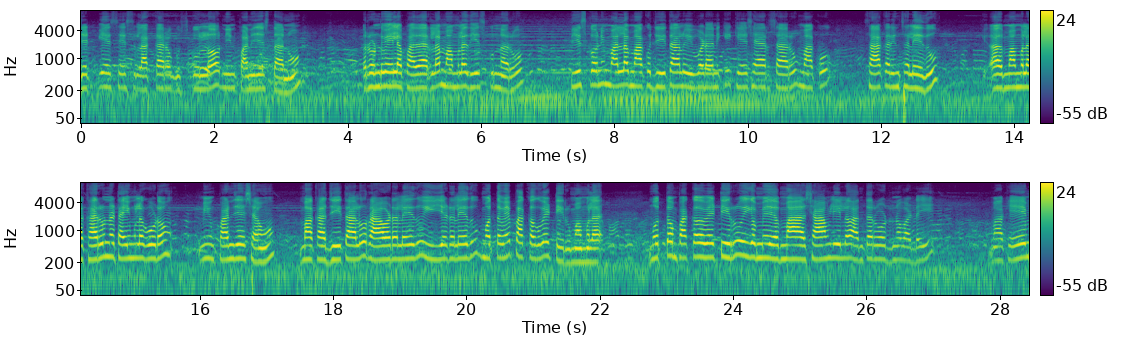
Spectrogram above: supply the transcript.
జెడ్పిఎస్ఎస్ లక్కారం స్కూల్లో నేను పనిచేస్తాను రెండు వేల పదహారులో మమ్మల్ని తీసుకున్నారు. తీసుకొని మళ్ళీ మాకు జీతాలు ఇవ్వడానికి కేసీఆర్ సారు మాకు సహకరించలేదు. మమ్మల్ని కరోనా టైంలో కూడా మేము పనిచేసాము మాకు ఆ జీతాలు రావడలేదు ఇయ్యడలేదు మొత్తమే పక్కకు పెట్టిర్రు మమ్మల్ని. మొత్తం పక్కకు పెట్టిర్రు. ఇక మా ఫ్యామిలీలో అంత రోడ్డున పడ్డాయి. మాకేం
